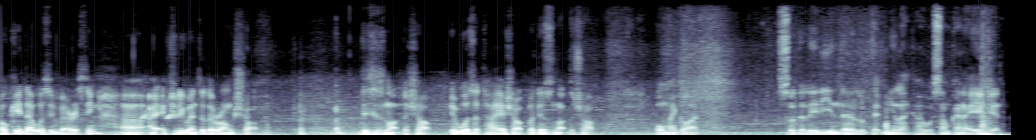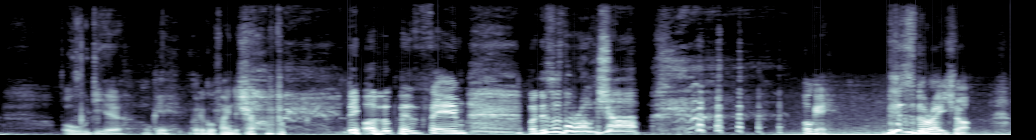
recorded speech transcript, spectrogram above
Okay that was embarrassing. Uh, I actually went to the wrong shop. This is not the shop. It was a tire shop but this is not the shop. Oh my god. So the lady in there looked at me like I was some kind of alien. Oh dear. Okay gotta go find the shop. They all look the same but this is the wrong shop. Okay this is the right shop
